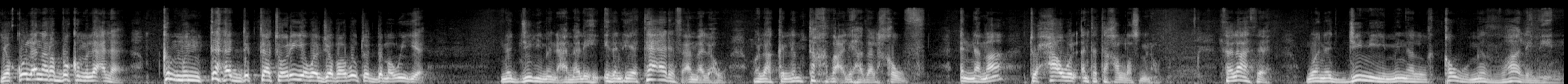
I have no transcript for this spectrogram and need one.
يقول أنا ربكم الأعلى منتهى الدكتاتورية والجبروت والدموية. نجيني من عمله إذا هي تعرف عمله ولكن لم تخضع لهذا الخوف إنما تحاول أن تتخلص منه. ثلاثة ونجني من القوم الظالمين.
